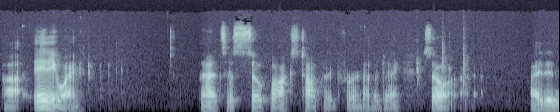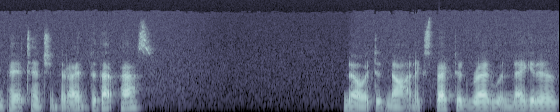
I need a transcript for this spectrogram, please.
uh, anyway, that's a soapbox topic for another day. So I didn't pay attention. Did I? Did that pass? No, it did not. Expected red when negative.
